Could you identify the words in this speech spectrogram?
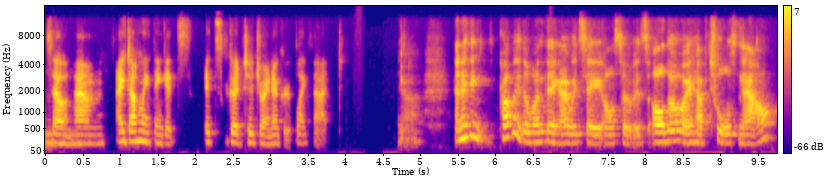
mm-hmm. so um, i definitely think it's it's good to join a group like that yeah and i think probably the one thing i would say also is although i have tools now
